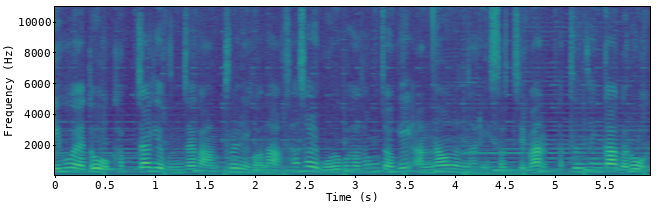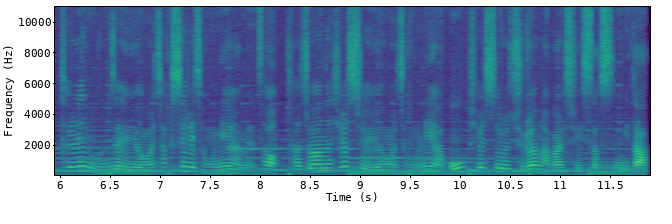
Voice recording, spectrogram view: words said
이후에도 갑자기 문제가 안 풀리거나 사설 모의고사 성적이 안 나오는 날이 있었지만 같은 생각으로 틀린 문제 유형을 착실히 정리하면서 자주 하는 실수 유형을 정리하고 실수를 줄여나갈 수 있었습니다.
